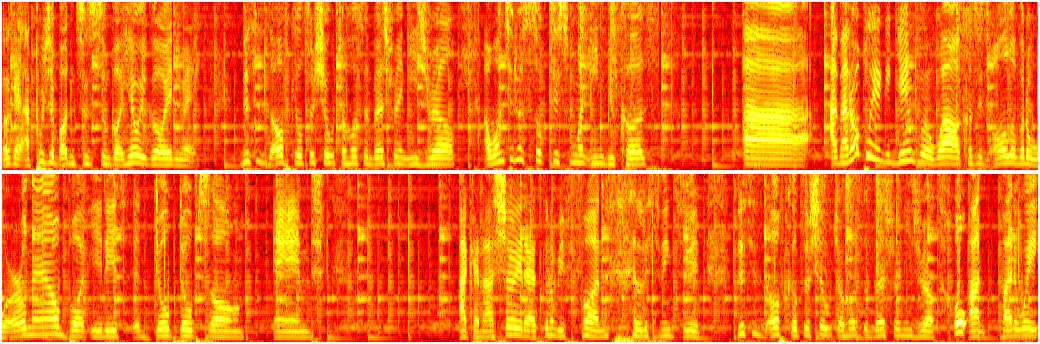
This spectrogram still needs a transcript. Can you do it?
Okay, I pushed the button too soon, but here we go anyway. This is the Off Kilter Show with your host and best friend Israel. I want you to soak this one in because uh I don't play the game for a while because it's all over the world now, but it is a dope, dope song, and I can assure you that it's gonna be fun listening to it. This is the Off Kilter Show with your host and best friend Israel. Oh, and by the way,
